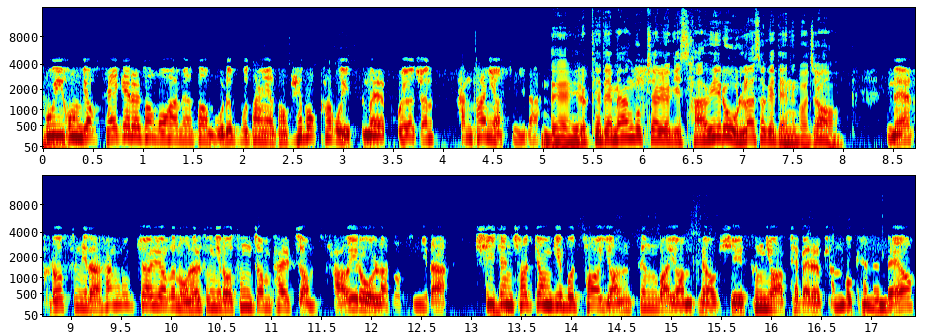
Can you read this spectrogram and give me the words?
후위 공격 3개를 성공하면서 무릎 부상에서 회복하고 있음을 보여준 한판이었습니다. 네, 이렇게 되면 한국전력이 4위로 올라서게 되는 거죠. 네, 그렇습니다. 한국전력은 오늘 승리로 승점 8점, 4위로 올라섰습니다. 시즌 첫 경기부터 연승과 연패 없이 승리와 패배를 반복했는데요.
